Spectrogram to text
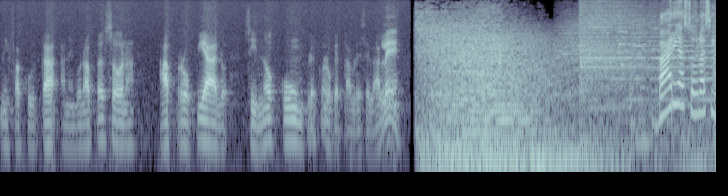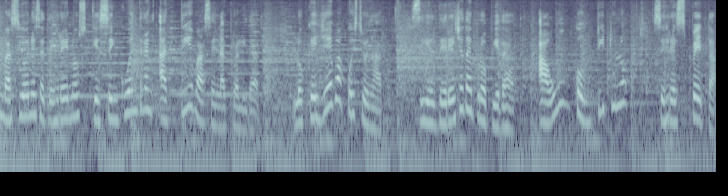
ni facultad a ninguna persona apropiarlo si no cumple con lo que establece la ley. Varias son las invasiones de terrenos que se encuentran activas en la actualidad, lo que lleva a cuestionar si el derecho de propiedad aún con título, se respeta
